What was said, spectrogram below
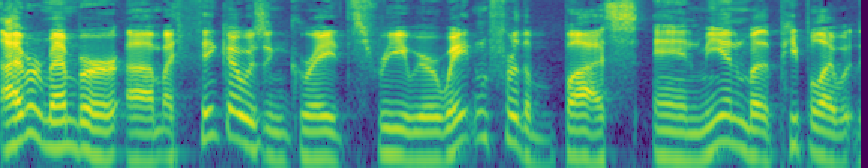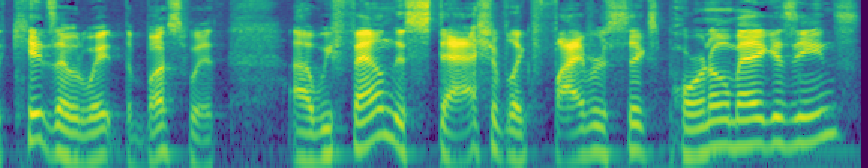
I remember. Um, I think I was in grade three. We were waiting for the bus, and me and the people I the kids I would wait the bus with, uh, we found this stash of like five or six porno magazines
